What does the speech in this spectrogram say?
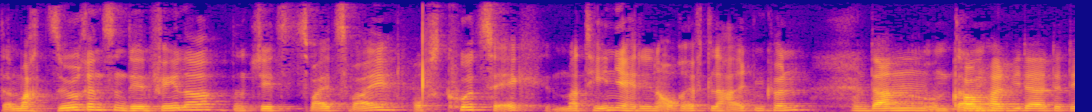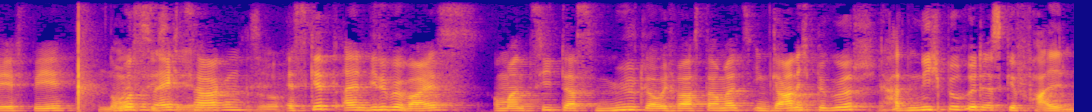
Dann macht Sörensen den Fehler, dann steht es 2-2 aufs kurze Eck. Martenia hätte ihn auch öfter halten können. Und dann Und dann- kommt halt wieder der DFB. Man muss es 90. echt sagen, Also- es gibt einen Videobeweis und man sieht, dass Mühl, glaube ich, war es damals, ihn gar nicht berührt. Er hat ihn nicht berührt, er ist gefallen.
